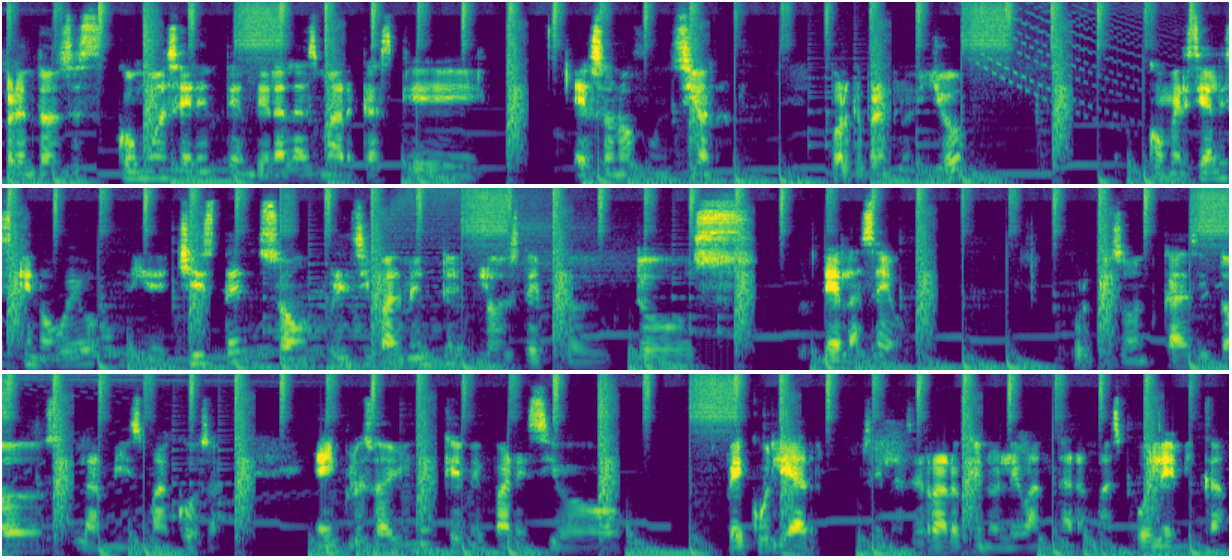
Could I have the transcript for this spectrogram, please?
Pero entonces, ¿cómo hacer entender a las marcas que eso no funciona? Porque, por ejemplo, yo, comerciales que no veo ni de chiste son principalmente los de productos del aseo. Porque son casi todos la misma cosa. E incluso hay uno que me pareció peculiar, se me hace raro que no levantara más polémica.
